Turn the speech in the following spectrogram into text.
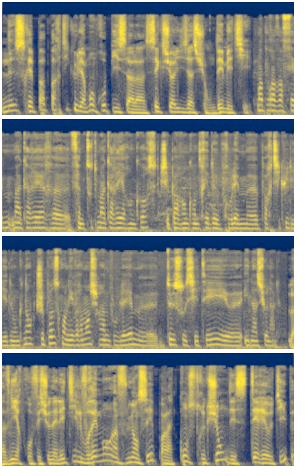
ne serait pas particulièrement propice à la sexualisation des métiers. Moi, pour avoir fait ma carrière, euh, enfin toute ma carrière en Corse, j'ai pas rencontré de problème euh, particulier. Donc non, je pense qu'on est vraiment sur un problème euh, de société euh, et national. L'avenir professionnel est-il vraiment influencé par la construction des stéréotypes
